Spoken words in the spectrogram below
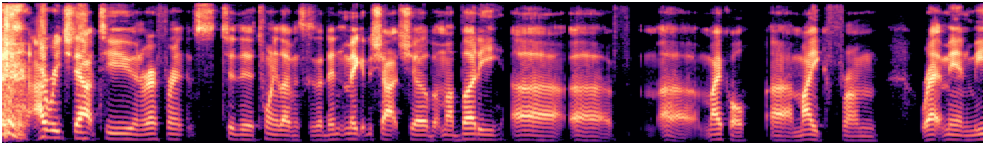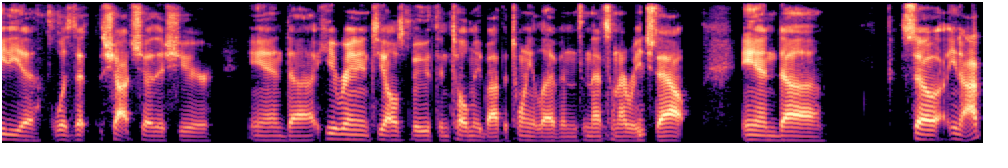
I reached out to you in reference to the 2011s because I didn't make it to Shot Show, but my buddy uh, uh, uh, Michael uh, Mike from Ratman Media was at the Shot Show this year, and uh, he ran into y'all's booth and told me about the 2011s, and that's when I reached out. And uh, so you know, I've,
